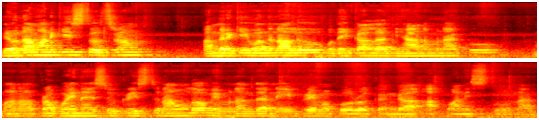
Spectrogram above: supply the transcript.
దేవనామానికి స్తోత్రం. అందరికీ వందనాలు. ఉదయకాల ధ్యానం నాకు. మన ప్రభు అయిన యేసుక్రీస్తు నామంలో మిమ్మల్ని అందరినీ ప్రేమపూర్వకంగా ఆహ్వానిస్తూ ఉన్నాను.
